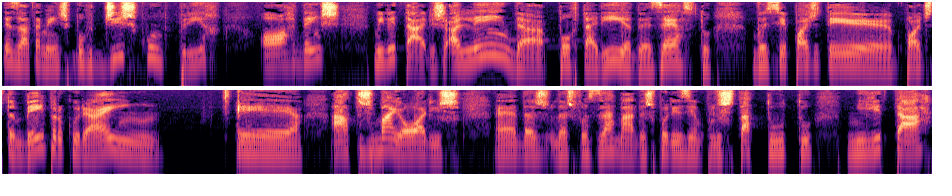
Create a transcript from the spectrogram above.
exatamente por descumprir ordens militares. Além da portaria do Exército, você pode ter, pode também procurar em é, atos maiores é, das, das, Forças Armadas, por exemplo, o Estatuto Militar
